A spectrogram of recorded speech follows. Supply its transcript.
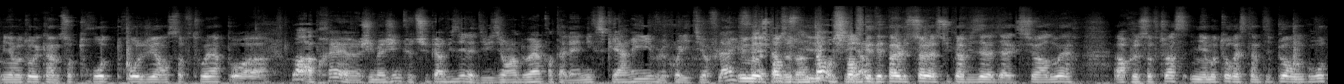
Miyamoto est quand même sur trop de projets en software pour. euh, Bon, après, euh, j'imagine que de superviser la division hardware quand à la NX qui arrive, le quality of life, Oui, mais euh, je pense, besoin de temps je aussi. pense hein. qu'il n'était pas le seul à superviser la direction hardware. Alors que le software, Miyamoto reste un petit peu en gros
